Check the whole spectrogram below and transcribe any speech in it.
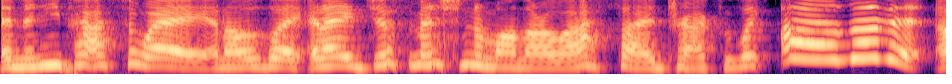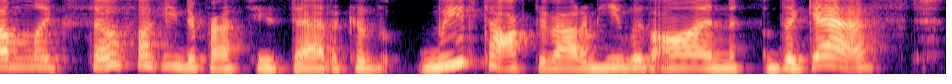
and then he passed away, and I was like, and I just mentioned him on our last side tracks. I was like, oh, I love it. I'm like so fucking depressed he's dead because we've talked about him. He was on The Guest.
